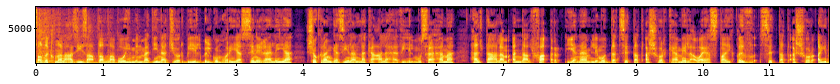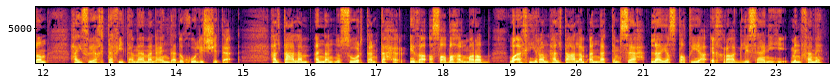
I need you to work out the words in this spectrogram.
صديقنا العزيز عبد الله بوي من مدينة جوربيل بالجمهورية السنغالية شكرا جزيلا لك على هذه المساهمة هل تعلم أن الفأر ينام لمدة ستة أشهر كاملة ويستيقظ ستة أشهر أيضا حيث يختفي تماما عند دخول الشتاء هل تعلم أن النسور تنتحر إذا أصابها المرض؟ وأخيرا هل تعلم أن التمساح لا يستطيع إخراج لسانه من فمه؟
